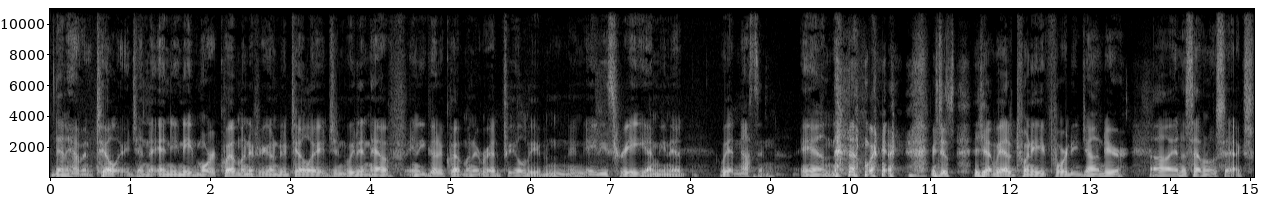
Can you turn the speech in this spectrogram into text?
than having tillage. And and you need more equipment if you're going to do tillage. And we didn't have any good equipment at Redfield even in '83. I mean, it we had nothing and we just we had a 2840 John Deere uh, and a 706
